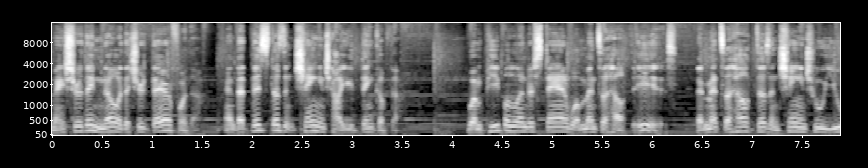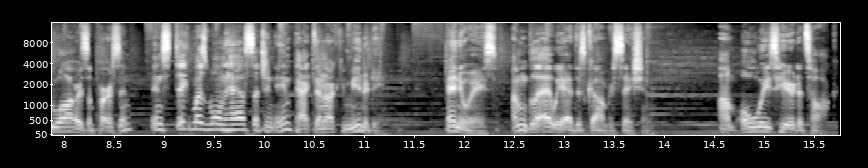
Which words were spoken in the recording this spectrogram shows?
make sure they know that you're there for them and that this doesn't change how you think of them. When people understand what mental health is, that mental health doesn't change who you are as a person, then stigmas won't have such an impact on our community. Anyways, I'm glad we had this conversation. I'm always here to talk.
